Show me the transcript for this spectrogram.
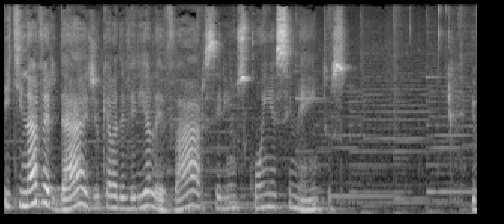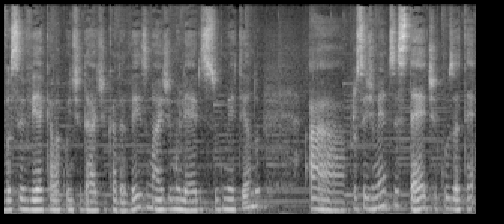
e que, na verdade, o que ela deveria levar seriam os conhecimentos. E você vê aquela quantidade cada vez mais de mulheres submetendo a procedimentos estéticos até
